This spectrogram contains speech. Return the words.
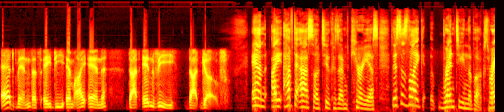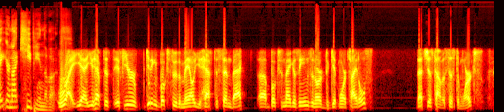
admin, that's A D M I N, dot NV dot gov. And I have to ask though too, because I'm curious. This is like renting the books, right? You're not keeping the books, Right, yeah, you have to, if you're getting books through the mail, you have to send back uh, books and magazines in order to get more titles. That's just how the system works.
